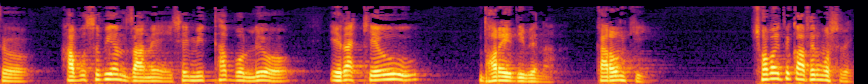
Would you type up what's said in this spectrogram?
তো আবু সুফিয়ান জানে সেই মিথ্যা বললেও এরা কেউ ধরে দিবে না। কারণ কি? সবাই তো কাফের মোশরেক।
